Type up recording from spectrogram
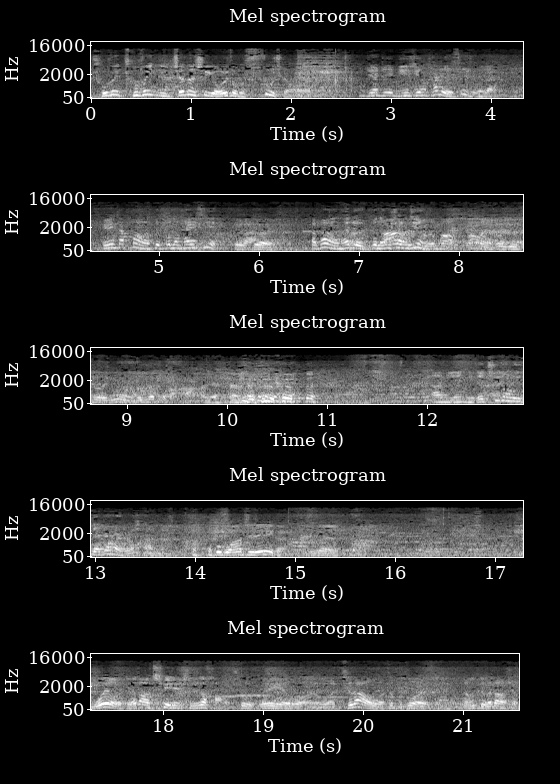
除非除非你真的是有一种诉求，你觉得这些明星他是有诉求的，因为他胖了就不能拍戏，对吧？对，他胖了他就不能上镜胖，胖了以后就说游泳都说不好。啊。你你的驱动力在这儿是吧？不光是这个，因为我有得到确确实实的好处，所以我我知道我这么做能得到什么。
